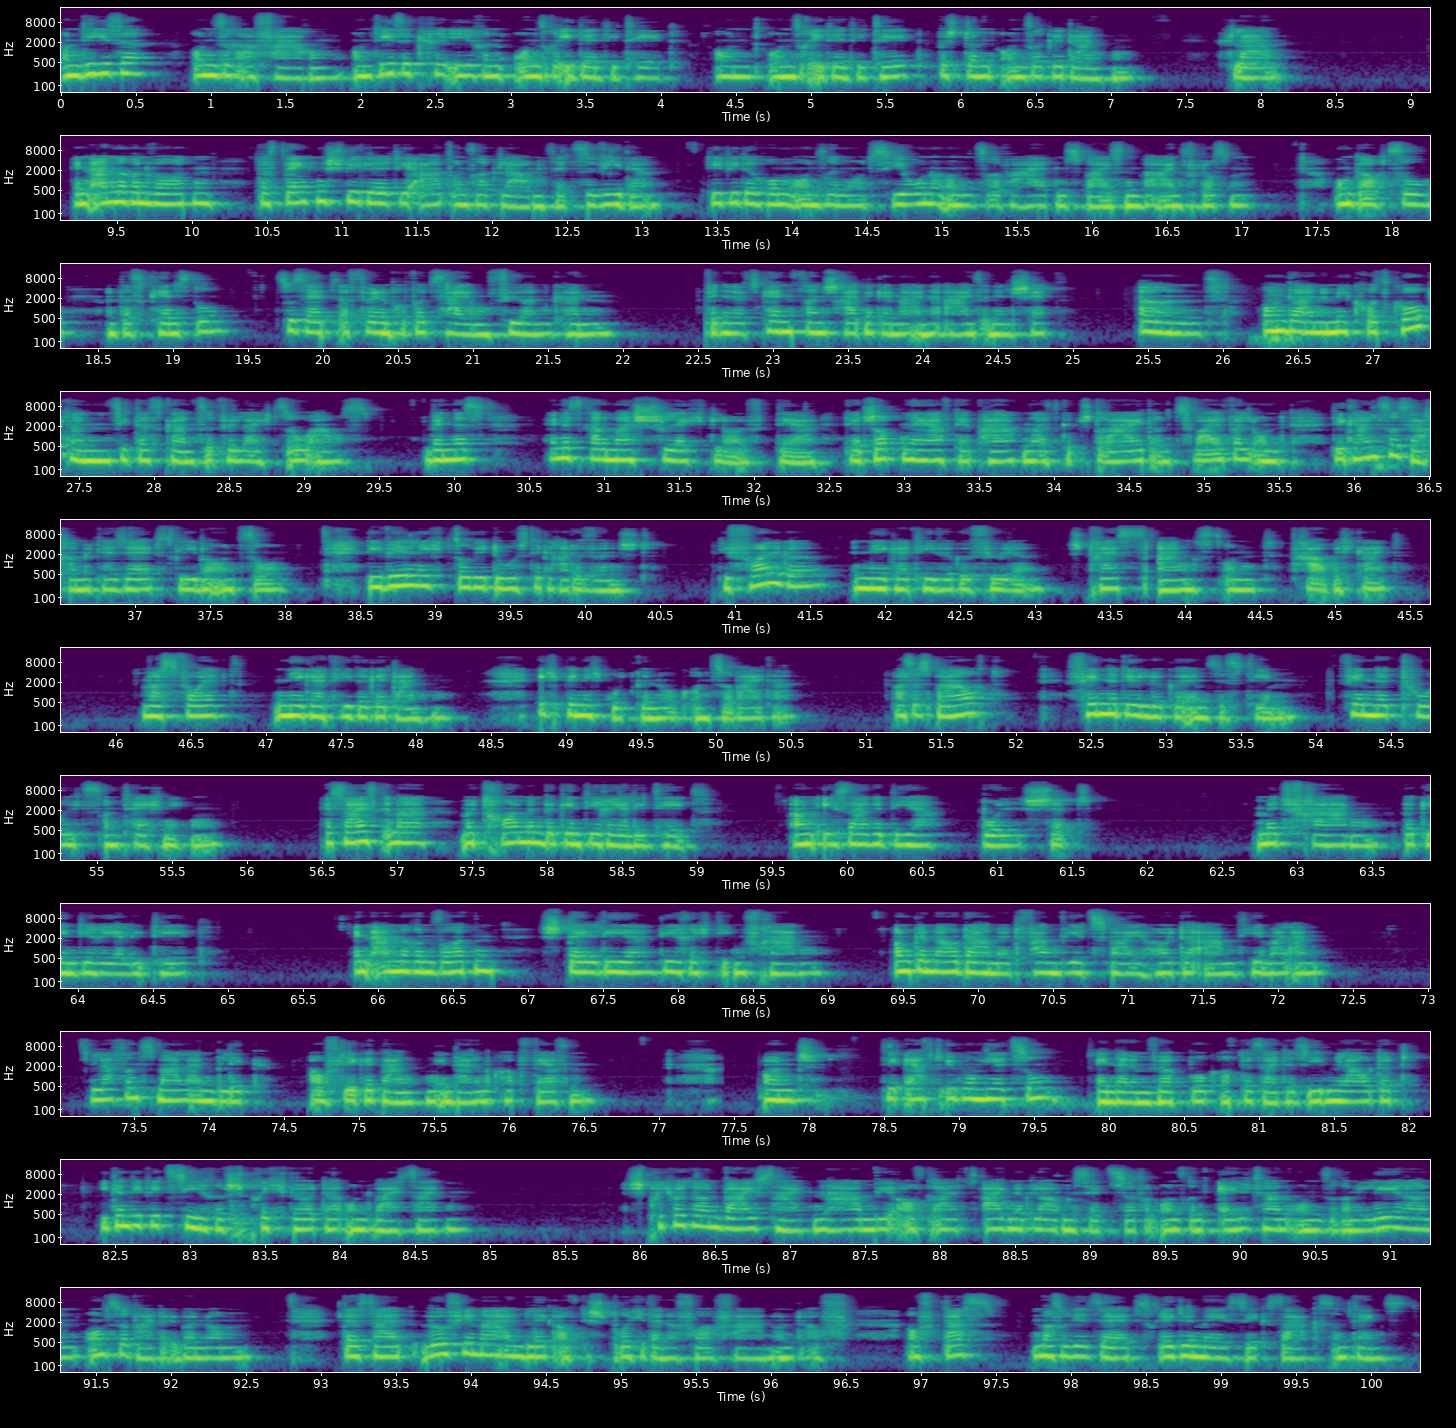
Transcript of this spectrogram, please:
und diese unsere Erfahrung und diese kreieren unsere Identität und unsere Identität bestimmt unsere Gedanken. Klar. In anderen Worten, das Denken spiegelt die Art unserer Glaubenssätze wider, die wiederum unsere Emotionen und unsere Verhaltensweisen beeinflussen und auch zu, und das kennst du, zu selbsterfüllenden Prophezeiungen führen können. Wenn du das kennst, dann schreib mir gerne mal eine Eins in den Chat. Und unter einem Mikroskop, dann sieht das Ganze vielleicht so aus. Wenn es wenn es gerade mal schlecht läuft, der, der Job nervt, der Partner, es gibt Streit und Zweifel und die ganze Sache mit der Selbstliebe und so. Die will nicht so, wie du es dir gerade wünschst. Die Folge negative Gefühle, Stress, Angst und Traurigkeit. Was folgt? Negative Gedanken. Ich bin nicht gut genug und so weiter. Was es braucht? Finde die Lücke im System. Finde Tools und Techniken. Es heißt immer, mit Träumen beginnt die Realität. Und ich sage dir Bullshit. Mit Fragen beginnt die Realität. In anderen Worten, stell dir die richtigen Fragen. Und genau damit fangen wir zwei heute Abend hier mal an. Lass uns mal einen Blick auf die Gedanken in deinem Kopf werfen. Und die erste Übung hierzu in deinem Workbook auf der Seite 7 lautet, identifiziere Sprichwörter und Weisheiten. Sprichwörter und Weisheiten haben wir oft als eigene Glaubenssätze von unseren Eltern, unseren Lehrern und so weiter übernommen. Deshalb wirf hier mal einen Blick auf die Sprüche deiner Vorfahren und auf, auf das, was du dir selbst regelmäßig sagst und denkst.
